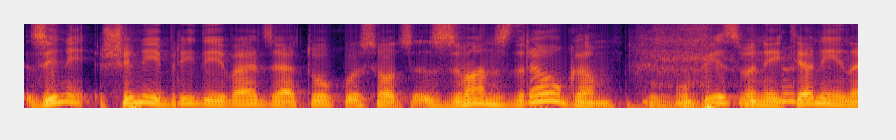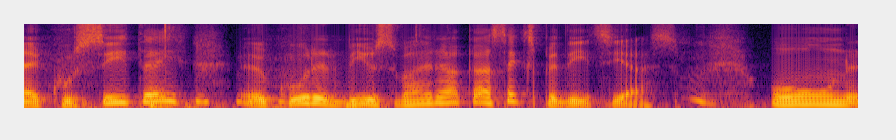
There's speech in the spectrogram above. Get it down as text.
zini, šī brīdī vajadzētu to, ko sauc zvans draugam, un piezvanīt Janīnai Kursītei, kur ir bijusi vairākās ekspedīcijās. Un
